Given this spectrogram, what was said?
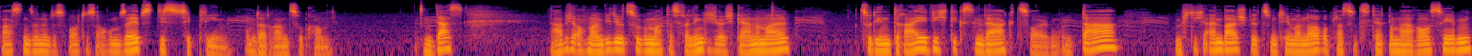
wahrsten Sinne des Wortes auch um Selbstdisziplin, um da dran zu kommen. Und das, da habe ich auch mal ein Video zu gemacht, das verlinke ich euch gerne mal zu den drei wichtigsten Werkzeugen. Und da möchte ich ein Beispiel zum Thema Neuroplastizität nochmal herausheben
